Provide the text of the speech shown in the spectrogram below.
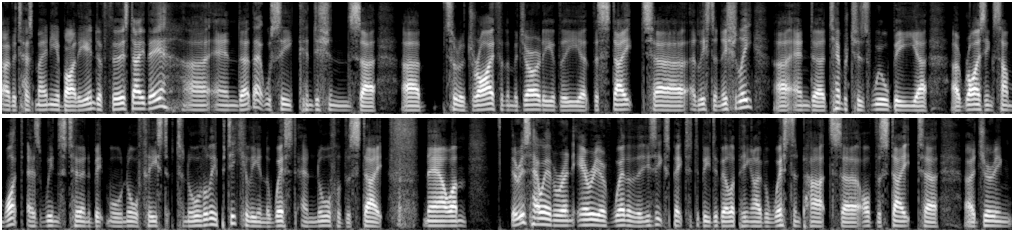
over Tasmania by the end of Thursday there, uh, and uh, that will see conditions sort of dry for the majority of the uh, the state, uh, at least initially, uh, and uh, temperatures will be uh, rising somewhat as winds turn a bit more northeast to northerly, particularly in the west and north of the state. Now, um, there is, however, an area of weather that is expected to be developing over western parts uh, of the state uh, uh, during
